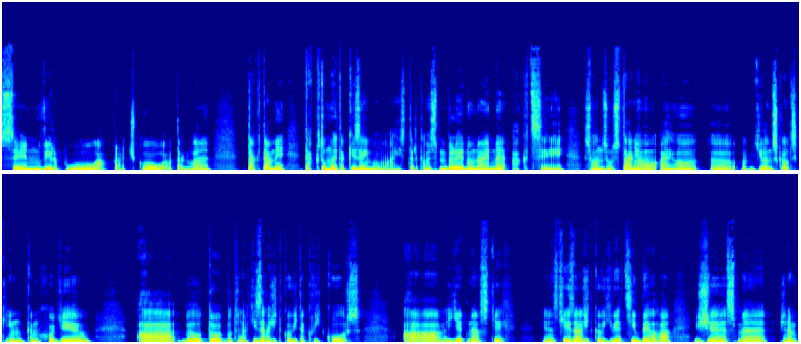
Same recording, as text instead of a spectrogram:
syn Virpulu a pračkou a takhle, tak tam je, tak tomu je taky zajímavá historka. My jsme byli jednou na jedné akci s Honzou Staňou a jeho uh, oddílem skautským, kam chodil a bylo to, byl to nějaký zážitkový takový kurz. A jedna z těch jeden z těch zážitkových věcí byla, že jsme, že nám,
